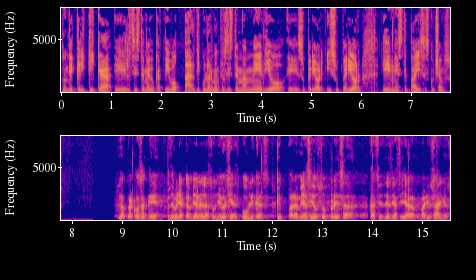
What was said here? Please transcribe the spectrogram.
donde critica el sistema educativo, particularmente el sistema medio, eh, superior y superior en este país. Escuchemos. La otra cosa que debería cambiar en las universidades públicas, que para mí ha sido sorpresa hace- desde hace ya varios años,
